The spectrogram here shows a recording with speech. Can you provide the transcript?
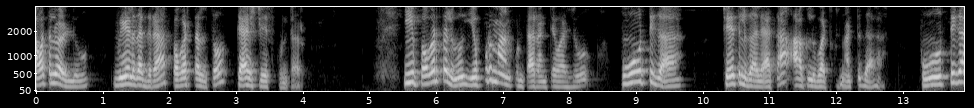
అవతల వాళ్ళు వీళ్ళ దగ్గర పొగడతలతో క్యాష్ చేసుకుంటారు. ఈ పొగడతలు ఎప్పుడు మానుకుంటారంటే వాళ్ళు పూర్తిగా చేతులుగా లేక ఆకులు పట్టుకున్నట్టుగా పూర్తిగా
